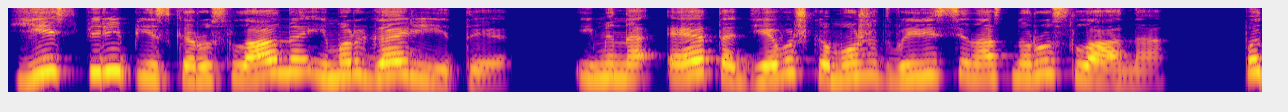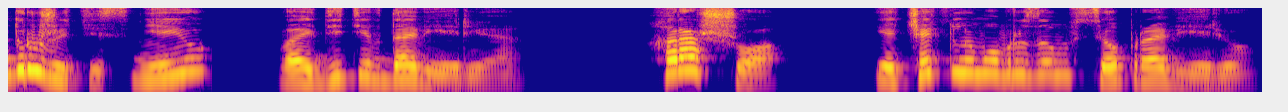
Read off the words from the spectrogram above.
Есть переписка Руслана и Маргариты. Именно эта девушка может вывести нас на Руслана. Подружитесь с нею, войдите в доверие. Хорошо. Я тщательным образом все проверю.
